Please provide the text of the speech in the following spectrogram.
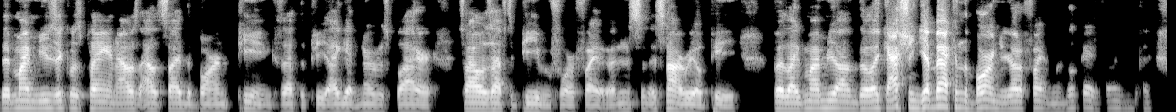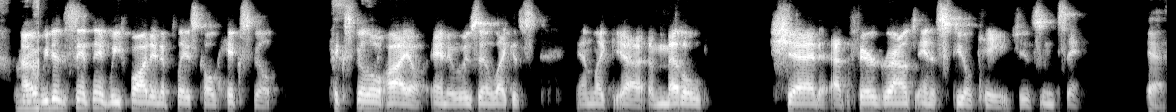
that, my music was playing and I was outside the barn peeing because I have to pee. I get nervous bladder, so I always have to pee before a fight, and it's it's not real pee. But like my they're like Ashton, get back in the barn. You got to fight. I'm like okay, fine, okay. Uh, we did the same thing. We fought in a place called Hicksville, Hicksville, Ohio, and it was in like it's in like yeah a metal shed at the fairgrounds in a steel cage. It's insane. Yeah,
